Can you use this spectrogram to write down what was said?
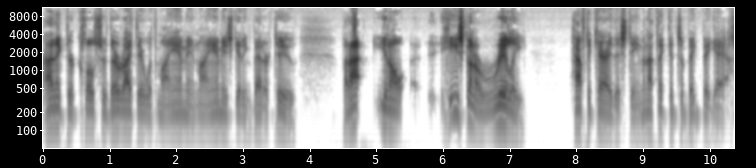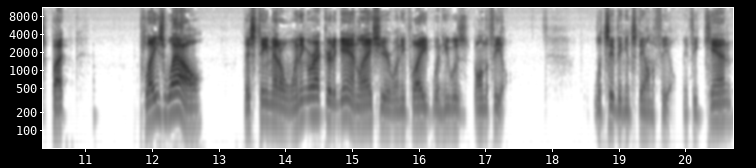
I think they're closer. They're right there with Miami, and Miami's getting better too. But I, you know, he's going to really have to carry this team, and I think it's a big, big ask. But plays well. This team had a winning record again last year when he played when he was on the field. Let's see if he can stay on the field. If he can,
